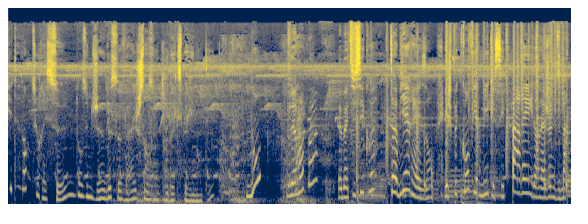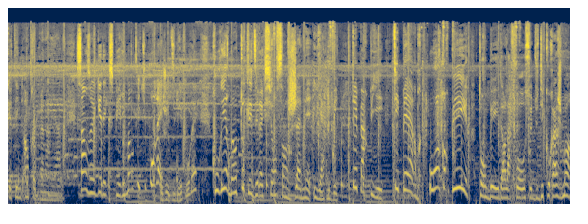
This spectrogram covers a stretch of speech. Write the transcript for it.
tu t'aventurais seul dans une jungle sauvage sans un guide expérimenté Non Vraiment pas Eh ben, tu sais quoi? T'as bien raison. Et je peux te confirmer que c'est pareil dans la jungle du marketing entrepreneurial. Sans un guide expérimenté, tu pourrais, je dis bien pourrais, courir dans toutes les directions sans jamais y arriver. T'éparpiller, t'y perdre, ou encore pire, tomber dans la fosse du découragement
